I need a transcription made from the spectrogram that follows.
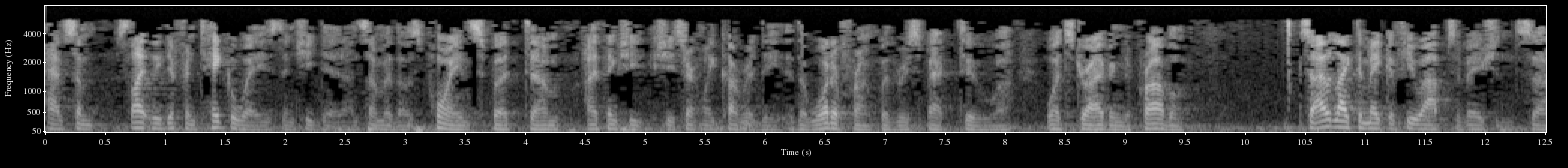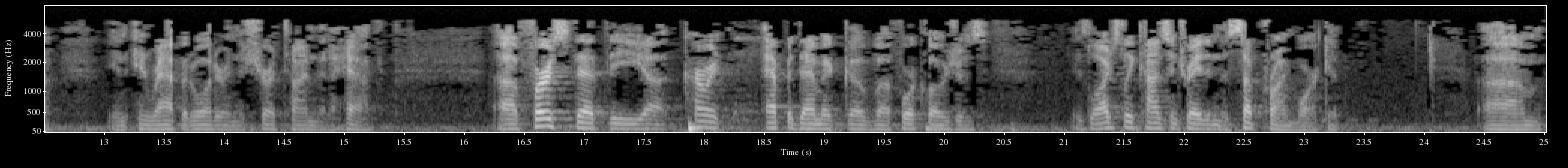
have some slightly different takeaways than she did on some of those points, but um, I think she, certainly covered the, waterfront with respect to uh, what's driving the problem. So I would like to make a few observations uh, in, rapid order in the short time that I have. Uh, first, that the current epidemic of foreclosures is largely concentrated in the subprime market. Um,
